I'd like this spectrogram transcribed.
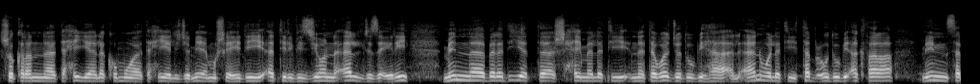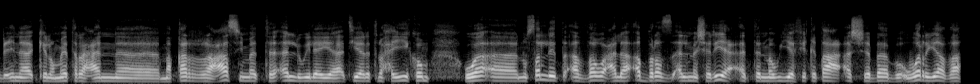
شكرا تحية لكم وتحية لجميع مشاهدي التلفزيون الجزائري من بلدية شحيمة التي نتواجد بها الآن والتي تبعد بأكثر من 70 كيلومتر عن مقر عاصمة الولاية. تيارة نحييكم ونسلط الضوء على أبرز المشاريع التنموية في قطاع الشباب والرياضة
